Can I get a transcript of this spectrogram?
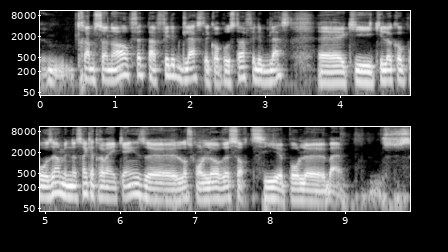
trame sonore faite par Philip Glass, le compositeur Philip Glass, euh, qui, l'a composé en 1995 euh, lorsqu'on l'a ressorti pour le ben,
